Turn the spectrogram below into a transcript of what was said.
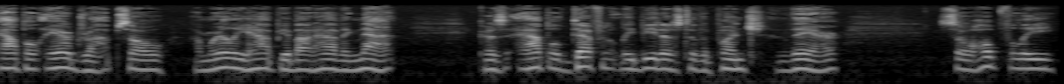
Apple AirDrop. So I'm really happy about having that because Apple definitely beat us to the punch there. So hopefully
